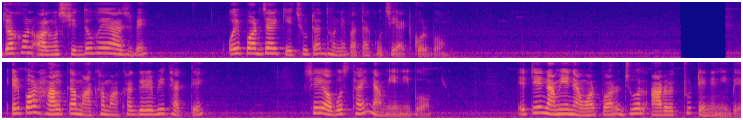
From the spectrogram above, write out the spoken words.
যখন অলমোস্ট সিদ্ধ হয়ে আসবে, ওই পর্যায়ে কিছুটা ধনেপাতা কুচি অ্যাড করব। এরপর হালকা মাখা মাখা গ্রেভি থাকতে সেই অবস্থায় নামিয়ে নিব। এটি নামিয়ে নেওয়ার পর ঝোল আরও একটু টেনে নিবে।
